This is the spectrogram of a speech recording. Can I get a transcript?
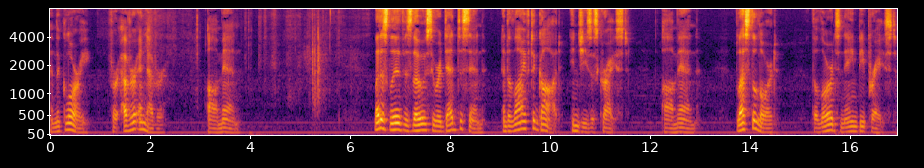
and the glory, for ever and ever. Amen. Let us live as those who are dead to sin and alive to God in Jesus Christ. Amen. Bless the Lord. The Lord's name be praised.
